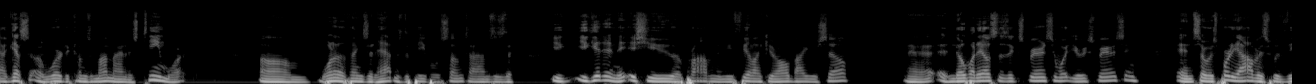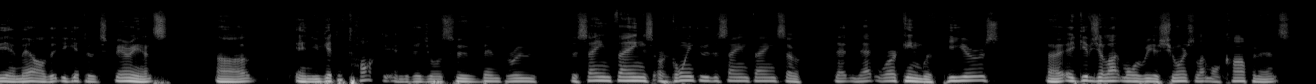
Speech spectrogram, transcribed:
I guess a word that comes to my mind is teamwork. Um, one of the things that happens to people sometimes is that you, you get in an issue, a problem, and you feel like you're all by yourself uh, and nobody else is experiencing what you're experiencing. And so it's pretty obvious with VML that you get to experience uh, and you get to talk to individuals who've been through the same things or going through the same things. So that networking with peers, uh, it gives you a lot more reassurance, a lot more confidence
